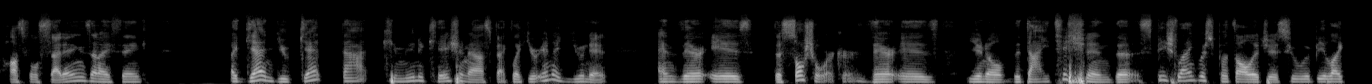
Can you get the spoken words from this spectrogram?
hospital settings, and I think, again, you get that communication aspect. Like you're in a unit, and there is the social worker there is you know the dietitian the speech language pathologist who would be like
